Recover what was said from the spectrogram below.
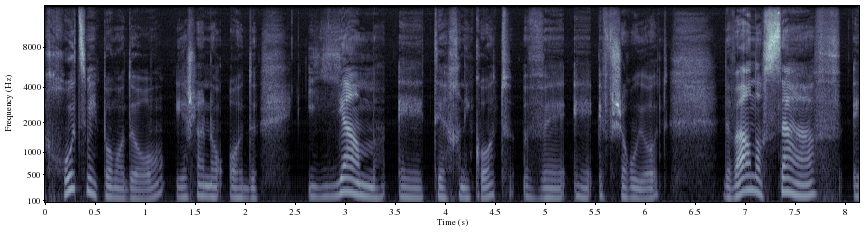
חוץ מפומודורו, יש לנו עוד ים אה, טכניקות ואפשרויות. דבר נוסף, אה,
